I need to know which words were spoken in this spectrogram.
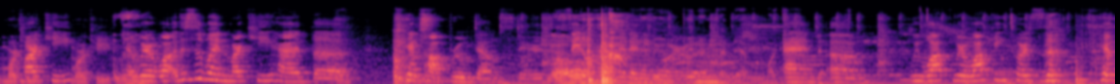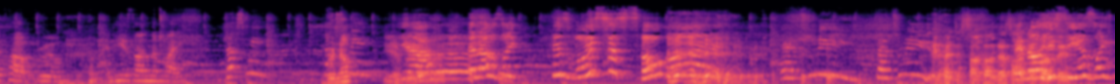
Marquee. Marquee. Marquee. And we were wa- this is when Marquee had the hip hop room downstairs. 'cause Oh. They don't have it anymore. even been in goddamn Marquee. And um, we walk. We were walking towards the hip hop room, and he's on the mic. That's me. Bruno? Yeah. Yeah. And I was like, his voice is so high. That's me. That's me. Yeah, that's all, that's all And I all you see is like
